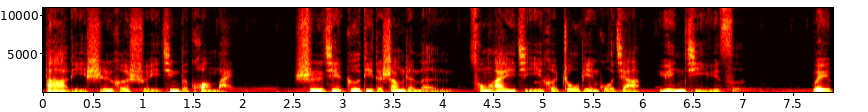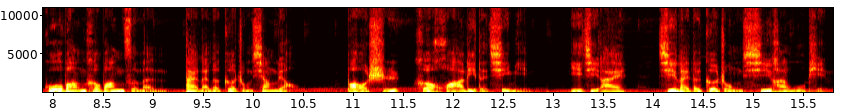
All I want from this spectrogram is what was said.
大理石和水晶的矿脉。世界各地的商人们从埃及和周边国家云集于此，为国王和王子们带来了各种香料、宝石和华丽的器皿，以及埃及来的各种稀罕物品。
